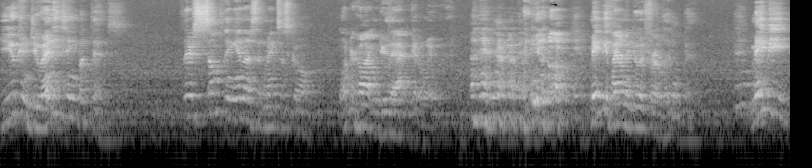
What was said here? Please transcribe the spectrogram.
you can do anything but this, there's something in us that makes us go, wonder how I can do that and get away with it. you know, maybe if I only do it for a little bit. Maybe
